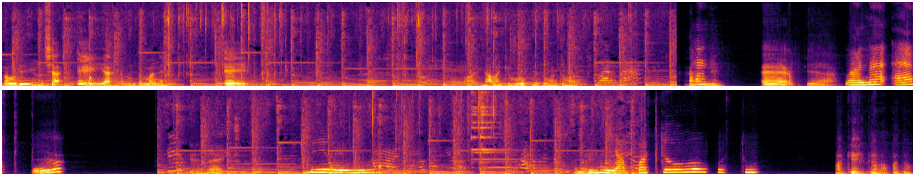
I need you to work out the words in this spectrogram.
Kalau di Indonesia E ya, teman-temannya. E. Banyak lagi hurufnya, teman-teman. Nah, ini. F ya. warna F tuh Oke, next. biru. Ayo, Ini apa tuh? Apa tuh? Oke, itu apa tuh?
